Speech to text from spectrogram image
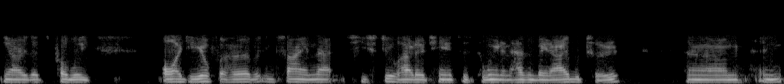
you know, that's probably ideal for her. But in saying that, she's still had her chances to win and hasn't been able to. Um, and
